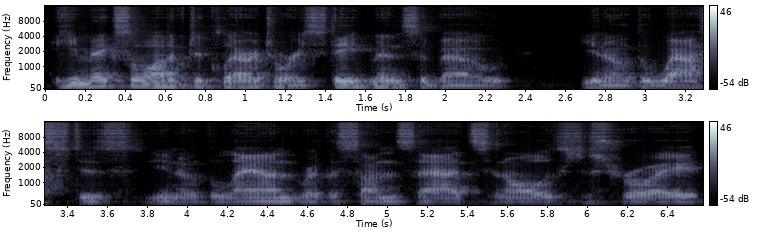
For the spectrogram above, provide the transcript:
he makes a lot of declaratory statements about you know the west is you know the land where the sun sets and all is destroyed.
